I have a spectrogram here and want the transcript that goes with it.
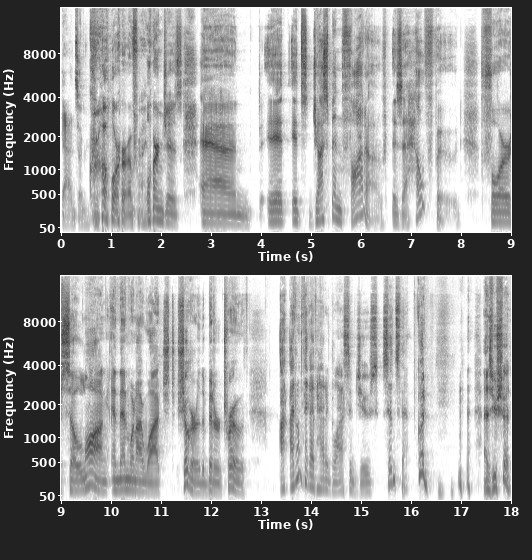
dad's a grower of Right. oranges, and it it's just been thought of as a health food for so long. And then when I watched Sugar, the Bitter Truth, I, I don't think I've had a glass of juice since then. Good, as you should.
